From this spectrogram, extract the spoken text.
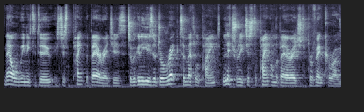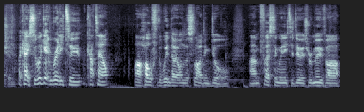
now all we need to do is just paint the bare edges. So we're going to use a direct to metal paint, literally just to paint on the bare edge to prevent corrosion. Okay, so we're getting ready to cut out our hole for the window on the sliding door. Um, first thing we need to do is remove our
